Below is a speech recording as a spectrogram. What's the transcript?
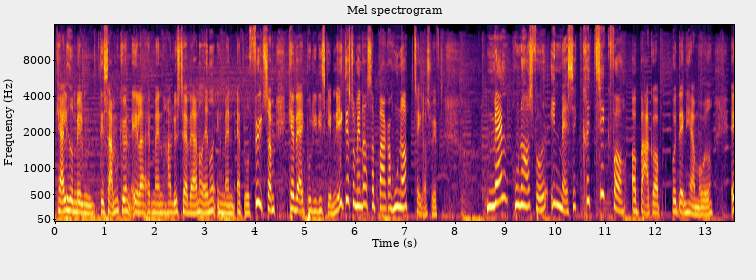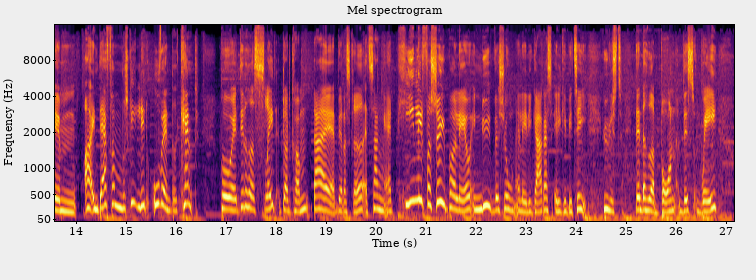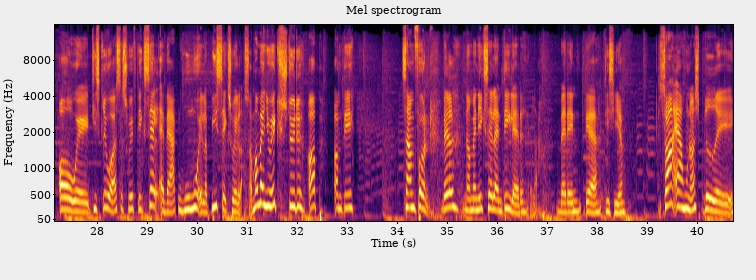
kærlighed mellem det samme køn, eller at man har lyst til at være noget andet, end man er blevet født som, kan være et politisk emne. Ikke desto mindre, så bakker hun op Taylor Swift. Men hun har også fået en masse kritik for at bakke op på den her måde. Øhm, og endda for måske lidt uventet kant. på øh, det, der hedder slate.com, der øh, bliver der skrevet, at sangen er et pinligt forsøg på at lave en ny version af Lady Gagas LGBT-hyldest. Den, der hedder Born This Way. Og øh, de skriver også, at Swift ikke selv er hverken homo- eller biseksuel. Så må man jo ikke støtte op om det samfund, vel, når man ikke selv er en del af det, eller hvad det end det er, de siger. Så er hun også blevet øh,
